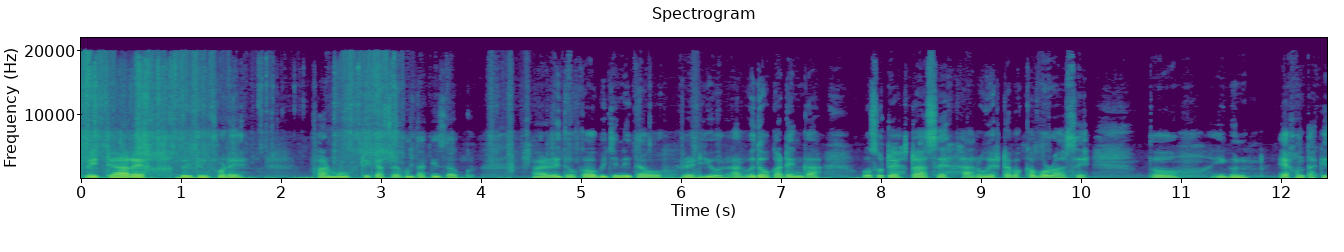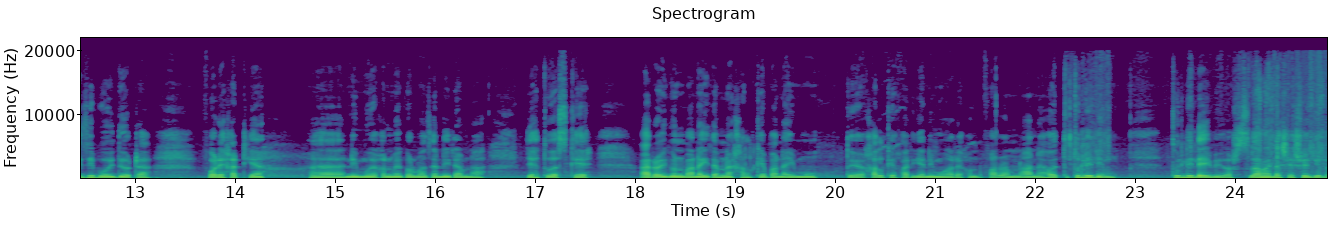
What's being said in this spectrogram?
তো এটা আর এক, দুই দিন পরে ফার্মু, ঠিক আছে, এখন তাকি যাওক। আর ওই দোকাও বিজি নিতাও রেডিওর আর ওই দোকা ডেঙ্গা, ও ছোটো একটা আছে, আর ও একটা বাক্কা বড় আছে। তো ইগুন, এখন তাকি যাব ওই দুটা। পরে খাটিয়া নিমু, এখন মেঘর মাঝে নিরাম না। যেহেতু আজকে আর ইগুন বানাইতাম না, খালকে বানাইমু। তো খালকে ফারিয়া নিমু, আর এখন ফারাম না না, হয়তো তুলি নিমু। তুলি লাইবি আর জামেলা শেষ হয়ে গেল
